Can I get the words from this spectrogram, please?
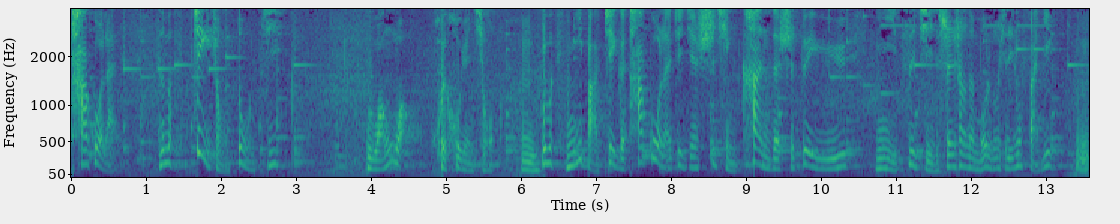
他过来。那么这种动机，往往会后院起火。嗯因为你把这个他过来这件事情看的是对于你自己身上的某种东西的一种反应，嗯，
